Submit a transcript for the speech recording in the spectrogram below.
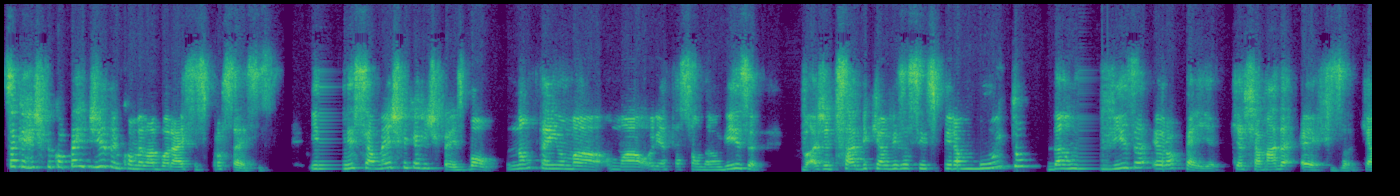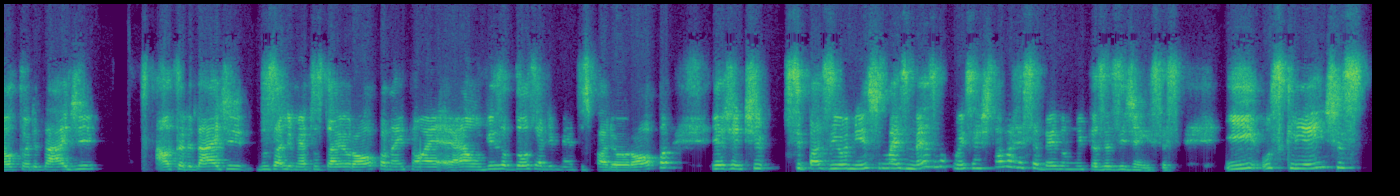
Só que a gente ficou perdido em como elaborar esses processos. Inicialmente, o que a gente fez? Bom, não tem uma, uma orientação da Anvisa, a gente sabe que a Anvisa se inspira muito da Anvisa europeia, que é chamada EFSA, que é a autoridade a autoridade dos alimentos da Europa, né? Então é, é a Anvisa dos alimentos para a Europa, e a gente se baseou nisso, mas mesmo com isso a gente estava recebendo muitas exigências. E os clientes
